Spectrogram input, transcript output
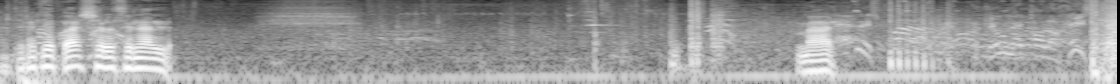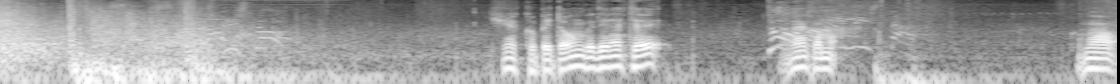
La terapia para solucionarlo. Vale. Qué escopetón que tiene este. A ver cómo. Cómo.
